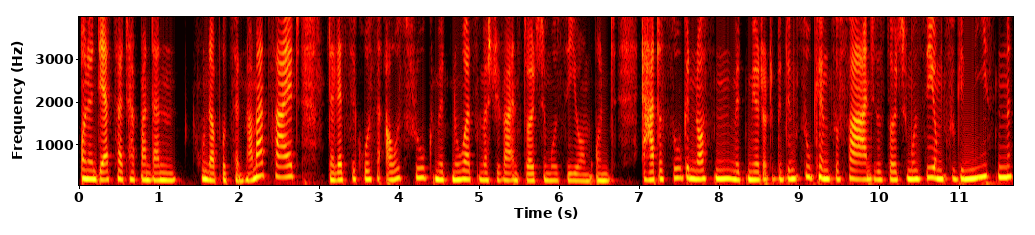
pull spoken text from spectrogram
Und in der Zeit hat man dann 100% Mama-Zeit. Der letzte große Ausflug mit Noah zum Beispiel war ins Deutsche Museum. Und er hat es so genossen, mit mir dort mit dem Zug hinzufahren, dieses Deutsche Museum zu genießen.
